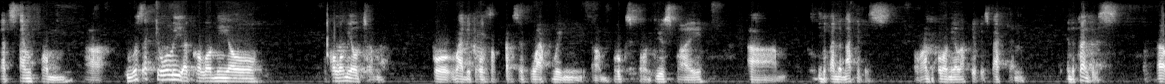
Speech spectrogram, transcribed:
that stem from uh, it was actually a colonial colonial term for radical subversive left-wing um, books produced by um, independent activists or anti-colonial activists back then in the 20s. Uh,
